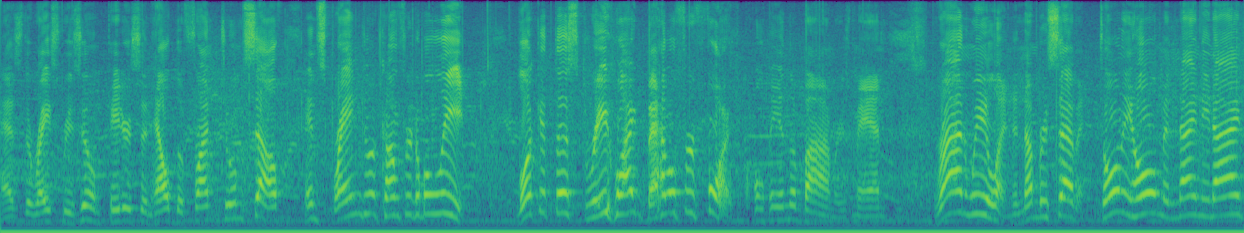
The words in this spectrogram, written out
As the race resumed, Peterson held the front to himself and sprang to a comfortable lead. Look at this three-wide battle for fourth, only in the Bombers, man. Ron Weiland in number seven, Tony Holm in 99,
